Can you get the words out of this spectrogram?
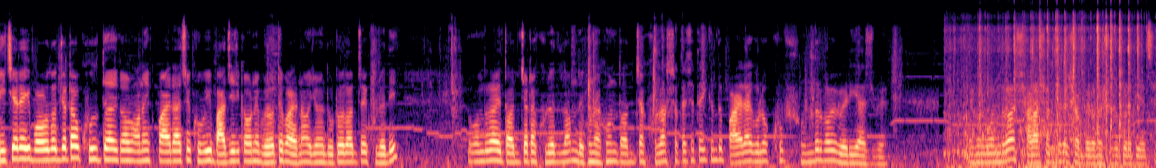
নিচের এই বড় দরজাটাও খুলতে হয়, কারণ অনেক পায়রা আছে, খুবই বাজির কারণে বেরোতে পারে না, ওই জন্য দুটো দরজায় খুলে দিই। তো বন্ধুরা, এই দরজাটা খুলে দিলাম। দেখুন, এখন দরজা খোলার সাথে সাথেই কিন্তু পায়রাগুলো খুব সুন্দরভাবে বেরিয়ে আসবে। এখন বন্ধুরা, সারা সাথে সাথে সব বেরোনো শুরু করে দিয়েছে।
